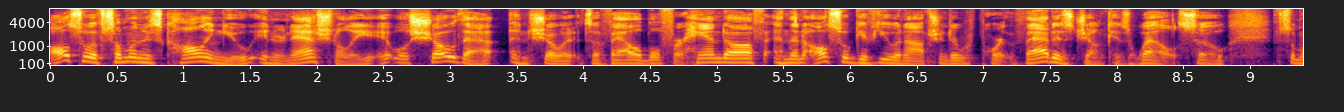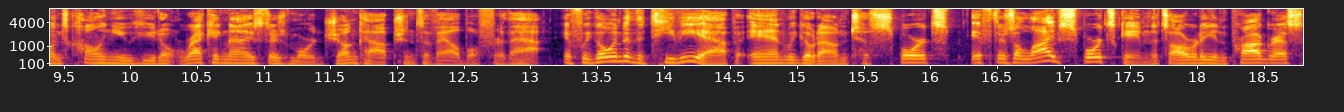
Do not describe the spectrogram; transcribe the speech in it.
Also, if someone is calling you internationally, it will show that and show it's available for handoff, and then also give you an option to report that as junk as well. So if someone's calling you you don't recognize, there's more junk options available for that. If we go into the TV app and we go down to sports, if there's a live sports game that's already in progress,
